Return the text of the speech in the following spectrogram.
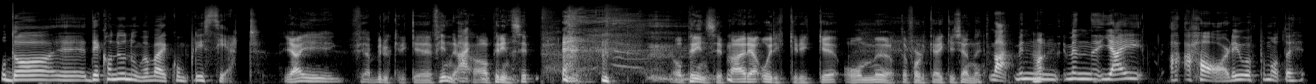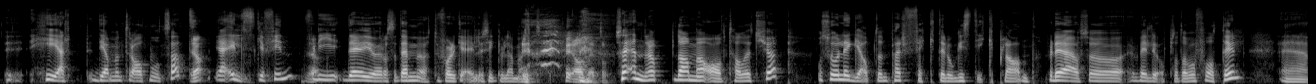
Og da eh, Det kan jo noen ganger være komplisert. Jeg, jeg bruker ikke Finn, jeg, av prinsipp. Og prinsippet er jeg orker ikke å møte folk jeg ikke kjenner. Nei, men, men jeg har det jo på en måte helt diametralt motsatt. Ja. Jeg elsker Finn, fordi det gjør også at jeg møter folk jeg ellers ikke ville ha møtt. Ja. Så jeg ender opp da med å avtale et kjøp, og så legger jeg opp den perfekte logistikkplanen. For det er jeg også veldig opptatt av å få til. Eh,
